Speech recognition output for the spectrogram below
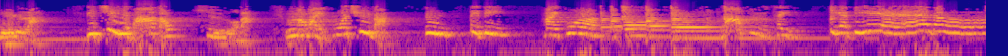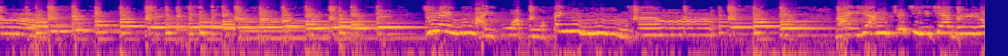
女儿啊，你七八刀算了吧，往外国去吧。嗯，弟弟，外国，老夫妻。爹爹的，只能外国不本事，外洋举几千对龙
